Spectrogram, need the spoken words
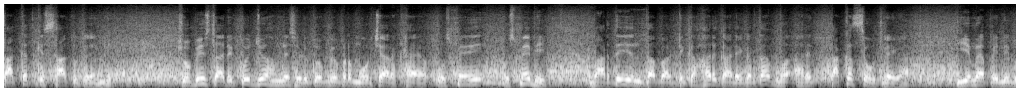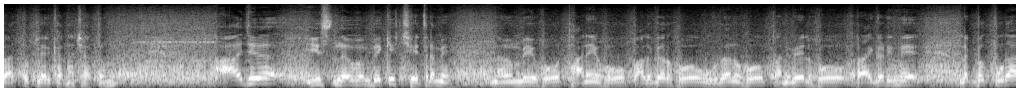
ताकत के साथ उतरेंगे। 24 तारीख को जो हमने सड़कों के ऊपर मोर्चा रखा है, उसमें उसमें भी भारतीय जनता पार्टी का हर कार्यकर्ता हर ताकत से उतरेगा। ये मैं पहली बात तो क्लियर करना चाहता हूँ। आज इस नवम्बे के क्षेत्र में नवम्बे हो, थाने हो, पालघर हो उरन हो, पनवेल हो, रायगढ़ में लगभग पूरा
